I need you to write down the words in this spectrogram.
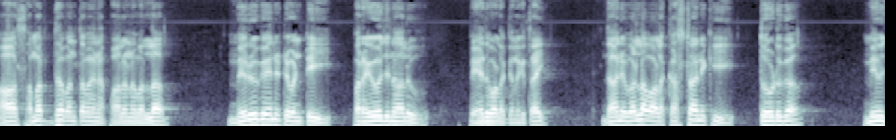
ఆ సమర్థవంతమైన పాలన వల్ల మెరుగైనటువంటి ప్రయోజనాలు పేదవాళ్ళకు కలుగుతాయి. దానివల్ల వాళ్ళ కష్టానికి తోడుగా మేము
